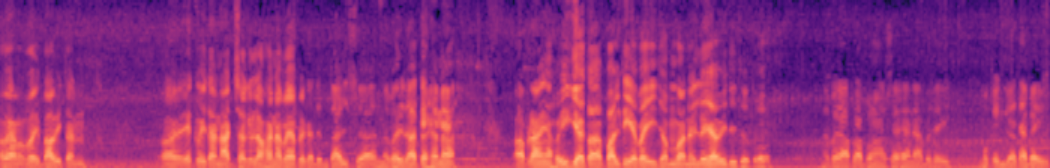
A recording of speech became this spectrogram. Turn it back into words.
હવે આમાં ભાઈ, બાવીસ ટન એકવીસ ટન આઠસો કિલો હે ને ભાઈ, આપણે ગાડીમાં ટાઇલ્સ છે. ને ભાઈ, રાતે હે ને આપણે અહીંયા હોઈ ગયા હતા પાલટીએ ભાઈ જમવાનું લઈ આવી દીધો તો. ને ભાઈ આપણા ભણાશે હે ને બધા મૂકીને ગયા હતા ભાઈ.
